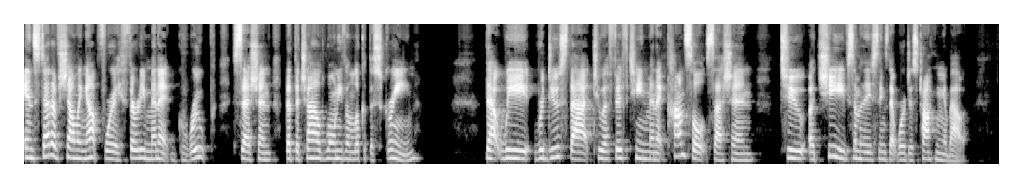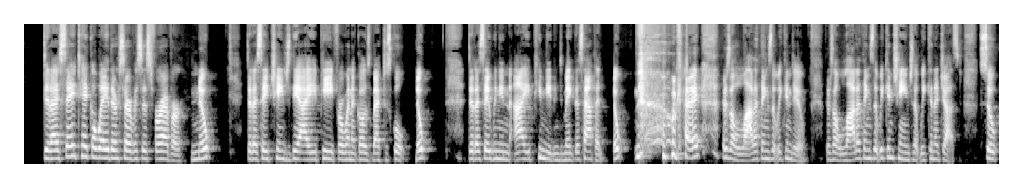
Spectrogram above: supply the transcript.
instead of showing up for a 30 minute group session that the child won't even look at the screen, that we reduce that to a 15 minute consult session to achieve some of these things that we're just talking about? Did I say take away their services forever? Nope. Did I say change the IEP for when it goes back to school? Nope. Did I say we need an IEP meeting to make this happen? Nope. okay. There's a lot of things that we can do. There's a lot of things that we can change that we can adjust. So,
